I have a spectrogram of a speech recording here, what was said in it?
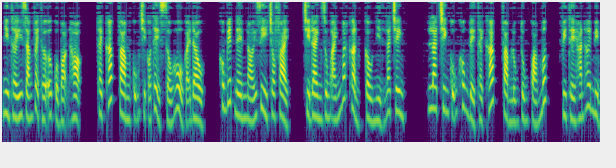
Nhìn thấy dáng vẻ thờ ơ của bọn họ, thạch khắc phàm cũng chỉ có thể xấu hổ gãi đầu, không biết nên nói gì cho phải, chỉ đành dùng ánh mắt khẩn cầu nhìn La Trinh. La Trinh cũng không để thạch khắc phàm lúng túng quá mức, vì thế hắn hơi mỉm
